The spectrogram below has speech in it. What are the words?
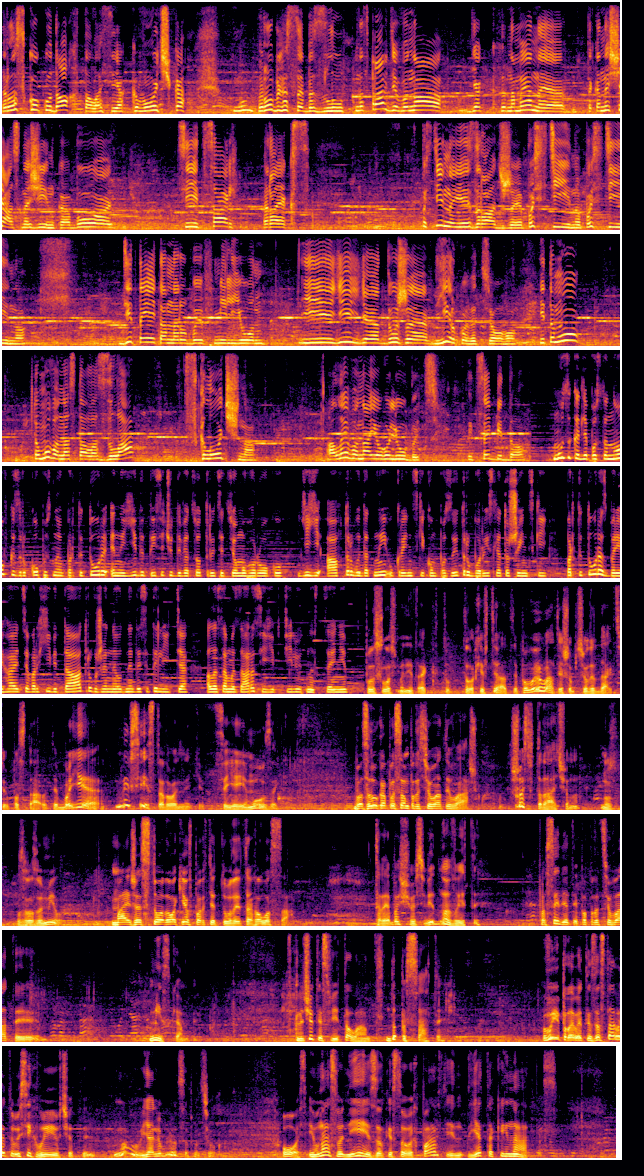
розкокудахталась, як квочка. Ну, роблю себе злу. Насправді вона, як на мене, така нещасна жінка, бо цей цар Рекс постійно її зраджує, постійно, постійно. Дітей там наробив мільйон. І їй дуже гірко від цього. І тому, тому вона стала зла, склочна, але вона його любить. І це біда. Музика для постановки з рукописної партитури Енеїди 1937 року. Її автор – видатний український композитор Борис Лятошинський. Партитура зберігається в архіві театру вже не одне десятиліття, але саме зараз її втілюють на сцені. Прийшлось мені так тут трохи в театрі повоювати, щоб цю редакцію поставити, бо є не всі сторонники цієї музики. Бо з рукописом працювати важко. Щось втрачено. Ну, зрозуміло. Майже 100 років партитури та голоса. Треба щось відновити, посидіти, попрацювати мізками, включити свій талант, дописати виправити, заставити усіх вивчити. Ну, я люблю це працювати. Ось, і у нас в однієї з оркестрових партій є такий надпис.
